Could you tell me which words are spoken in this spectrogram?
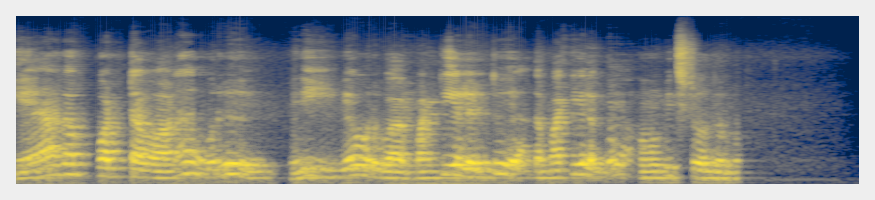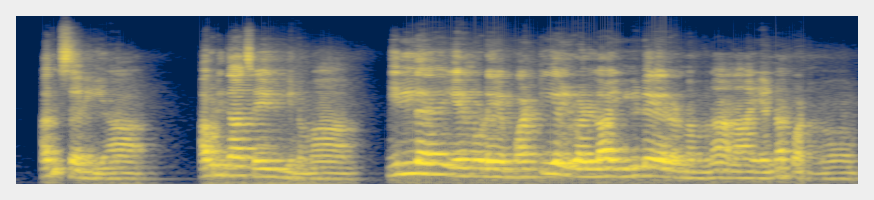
ஏகப்பட்டவான ஒரு பெரிய ஒரு வ- பட்டியல் அந்த பட்டியலை போய் அவங்க ஒப்பிச்சுட்டு வந்துடணும். அது சரியா? அப்படிதான் சேவிக்கணுமா? இல்ல என்னுடைய பட்டியல்கள்லாம் ஈடேறணும்னா நான் என்ன பண்ணணும்?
